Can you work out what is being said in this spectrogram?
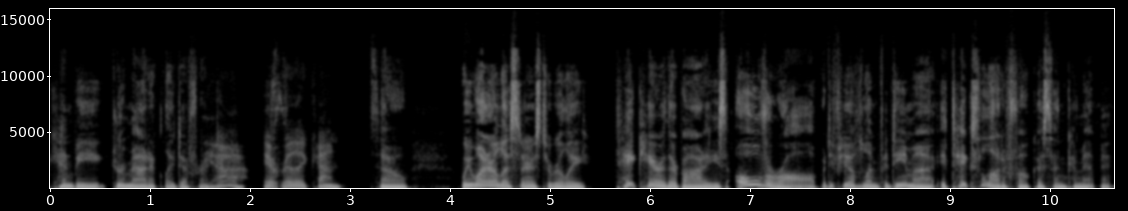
can be dramatically different. Yeah, it really can. So we want our listeners to really take care of their bodies overall. But if you have lymphedema, it takes a lot of focus and commitment.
